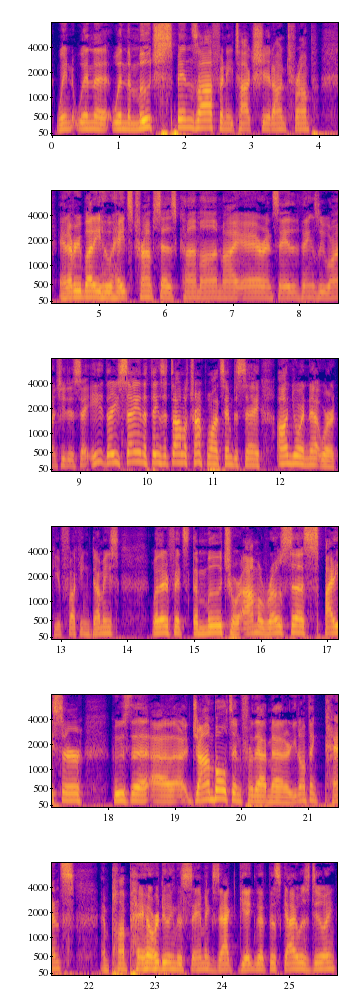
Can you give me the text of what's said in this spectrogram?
when when the when the mooch spins off and he talks shit on Trump and everybody who hates Trump says come on my air and say the things we want you to say he, he's saying the things that Donald Trump wants him to say on your network you fucking dummies whether if it's the Mooch or Omarosa, Spicer, who's the uh, John Bolton for that matter. You don't think Pence and Pompeo are doing the same exact gig that this guy was doing?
